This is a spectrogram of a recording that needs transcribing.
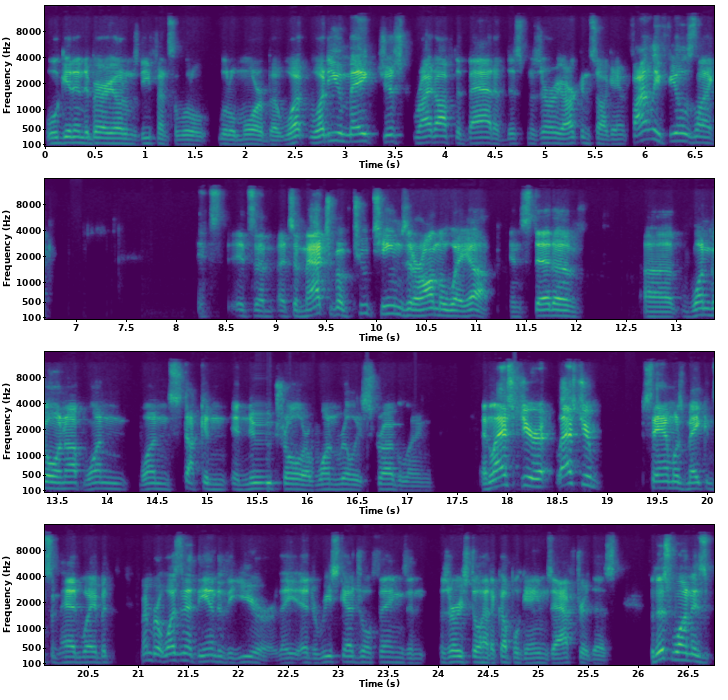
We'll get into Barry Odom's defense a little little more, but what what do you make just right off the bat of this Missouri Arkansas game? It finally feels like it's it's a it's a matchup of two teams that are on the way up instead of uh, one going up, one one stuck in, in neutral, or one really struggling. And last year, last year Sam was making some headway, but remember it wasn't at the end of the year. They had to reschedule things, and Missouri still had a couple games after this. But this one is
